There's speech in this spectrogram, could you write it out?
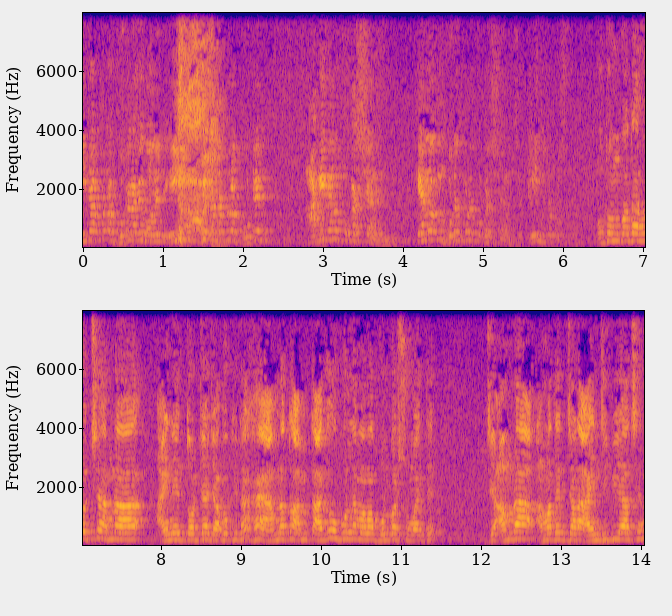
এটা আপনারা ভোটের আগে বলেন। এই আপনারা ভোটের আগে কেন প্রকাশ্যে আনেননি? কেন এখন প্রকাশ্যে আনছেন এই দুটো প্রশ্ন। প্রথম কথা হচ্ছে আমরা আইনের দরজায় যাব কিনা? হ্যাঁ আমরা তো আমি তো আগেও বললাম আমার বলবার সময়তে যে আমরা আমাদের যারা আইনজীবী আছেন,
